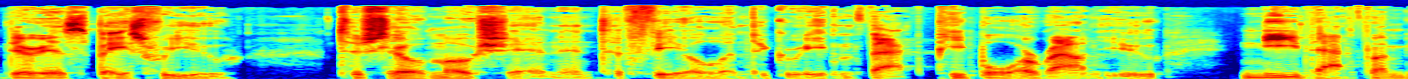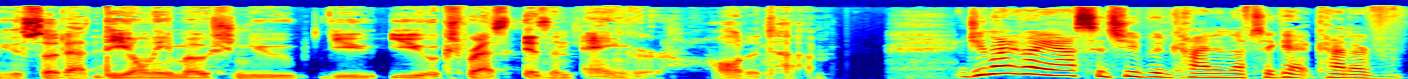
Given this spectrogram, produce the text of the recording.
there is space for you to show emotion and to feel and to grieve. In fact, people around you need that from you so that the only emotion you you you express isn't anger all the time. Do you mind if I ask, since you've been kind enough to get kind of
